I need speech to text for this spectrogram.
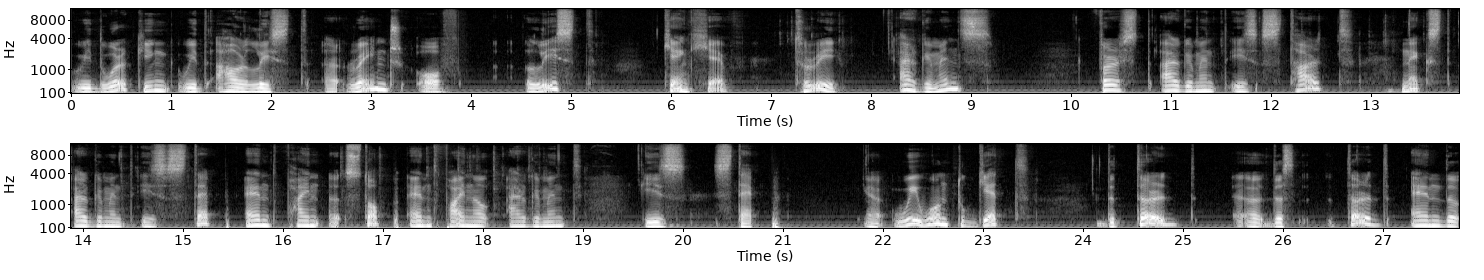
with working with our list. A range of list can have three arguments. First argument is start, next argument is step and fin uh, stop and final argument is step. Uh, we want to get the third uh, the third and the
